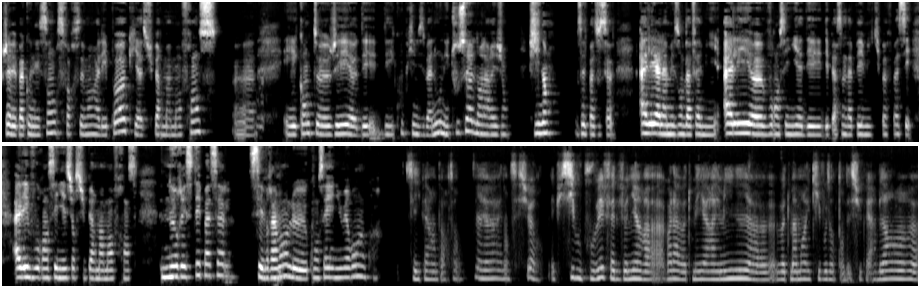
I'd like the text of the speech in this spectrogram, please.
J'avais pas connaissance forcément à l'époque. Il y a Super Maman France. Euh, et quand euh, j'ai euh, des, des, couples qui me disent bah nous on est tout seul dans la région, je dis non, vous n'êtes pas tout seul. Allez à la maison de la famille, allez vous renseigner à des, des, personnes de la PMI qui peuvent passer, allez vous renseigner sur Super Maman France. Ne restez pas seul. C'est vraiment le conseil numéro un, quoi. C'est hyper important. non, c'est sûr. Et puis si vous pouvez, faites venir euh, voilà, votre meilleure amie, euh, votre maman avec qui vous entendez super bien, euh,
